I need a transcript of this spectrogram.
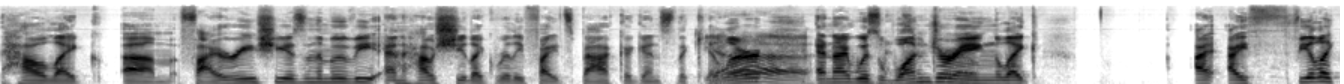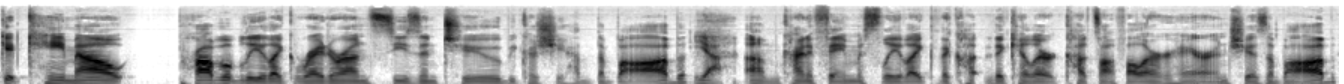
how like um fiery she is in the movie and how she like really fights back against the killer. Yeah. and i was wondering like i i feel like it came out probably like right around season 2 because she had the bob. Yeah. um kind of famously like the cu- the killer cuts off all her hair and she has a bob.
